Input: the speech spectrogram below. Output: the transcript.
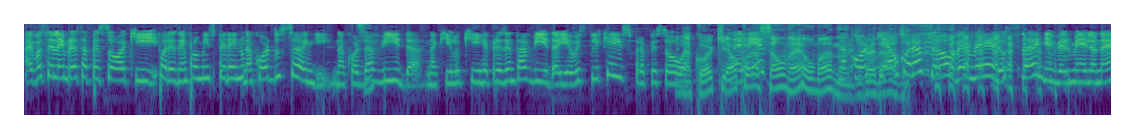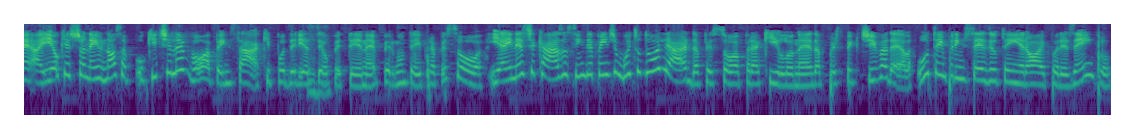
Aí você lembra essa pessoa que, por exemplo, eu me inspirei na cor do sangue, na cor da vida, naquilo que representa a vida. E eu expliquei isso pra E pessoa. na cor que é o É coração, né? Humano, Na cor verdade. que é o coração, vermelho, o sangue vermelho, né? Aí eu questionei, nossa, o que te levou a pensar que poderia ser o PT, né? Perguntei pra pessoa. E aí, neste caso, assim, depende muito do olhar da pessoa pra aquilo, né? Da perspectiva dela. O Tem Princesa e o Tem Herói, por exemplo,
